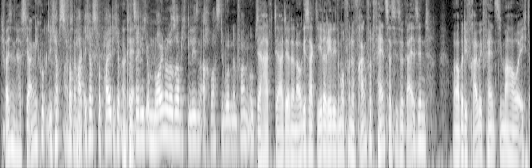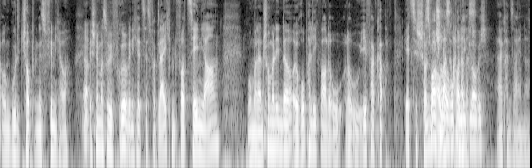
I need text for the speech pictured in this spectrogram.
ich weiß nicht, hast du dir angeguckt? Ich habe es hab's verpeilt. Ich habe Okay. tatsächlich um neun oder so habe ich gelesen, ach was, die wurden empfangen. Ups. Der hat, der hat ja dann auch gesagt, jeder redet immer von den Frankfurt-Fans, dass sie so geil sind. Aber die Freiburg-Fans, die machen auch echt auch einen guten Job und das finde ich auch. Ja. Ist nicht mehr so wie früher, wenn ich jetzt das vergleiche mit vor zehn Jahren, wo man dann schon mal in der Europa League war oder, oder UEFA Cup. Jetzt ist schon, Das war schon was Europa anderes. Glaube ich. Ja, kann sein. Ja.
